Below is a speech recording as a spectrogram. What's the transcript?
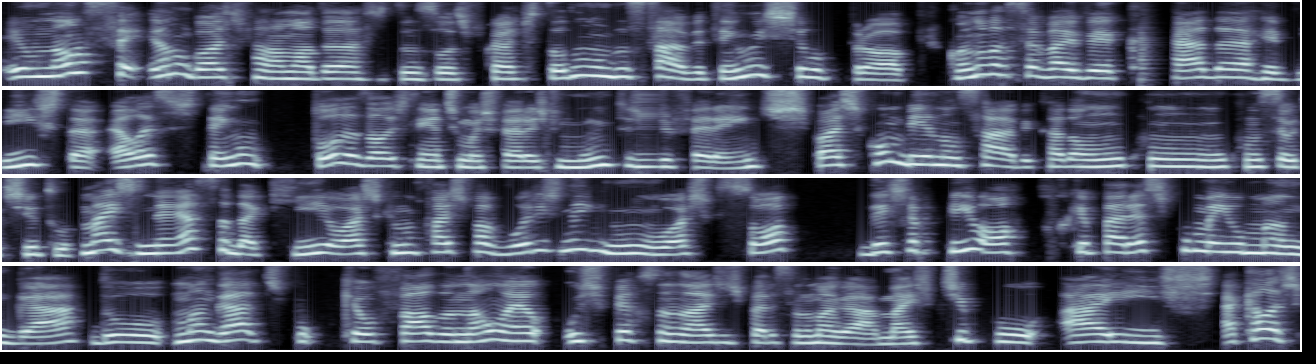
eu não sei, eu não gosto de falar mal da arte dos outros, porque eu acho que todo mundo sabe, tem um estilo próprio. Quando você vai ver cada revista, elas têm um todas elas têm atmosferas muito diferentes. Eu acho que combinam, sabe? Cada um com o seu título. Mas nessa daqui, eu acho que não faz favores nenhum. Eu acho que só deixa pior, porque parece tipo meio mangá do mangá, tipo, que eu falo não é os personagens parecendo mangá, mas tipo as aquelas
